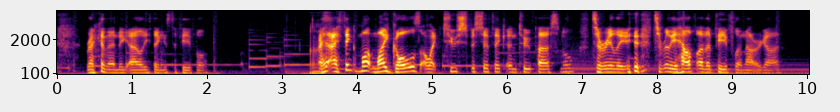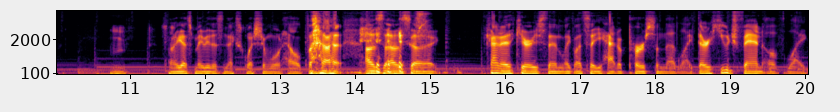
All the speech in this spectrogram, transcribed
recommending early things to people. I, I, think my, my goals are like too specific and too personal to really to really help other people in that regard. Hmm. So I guess maybe this next question won't help. I was I was uh, kind of curious then. Like, let's say you had a person that like they're a huge fan of like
